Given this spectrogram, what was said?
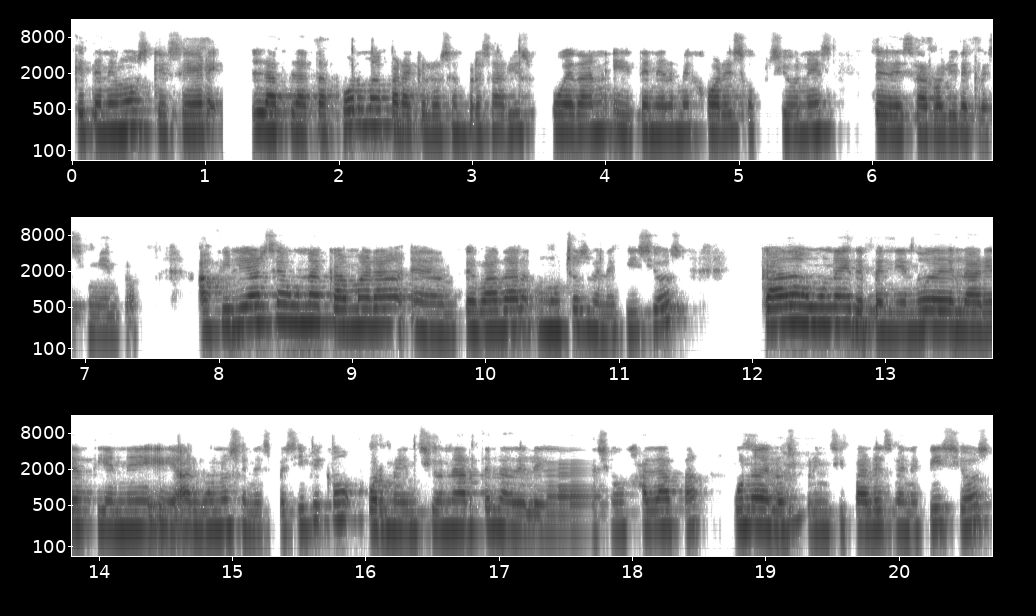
que tenemos que ser la plataforma para que los empresarios puedan eh, tener mejores opciones de desarrollo y de crecimiento. Afiliarse a una cámara em, te va a dar muchos beneficios. Cada una y dependiendo del área tiene eh, algunos en específico. Por mencionarte la delegación Jalapa, uno de los principales beneficios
